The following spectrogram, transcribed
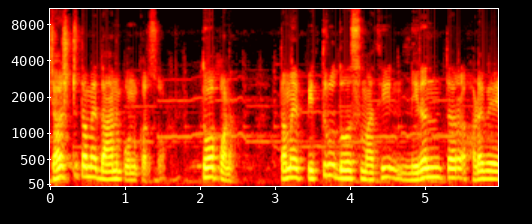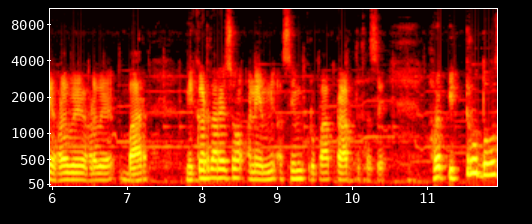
જસ્ટ તમે દાન પૂર્ણ કરશો. તો પણ તમે પિતૃદોષમાંથી નિરંતર હળવે હળવે હળવે બહાર નીકળતા રહેશો અને એમની અસીમ કૃપા પ્રાપ્ત થશે. હવે પિતૃદોષ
